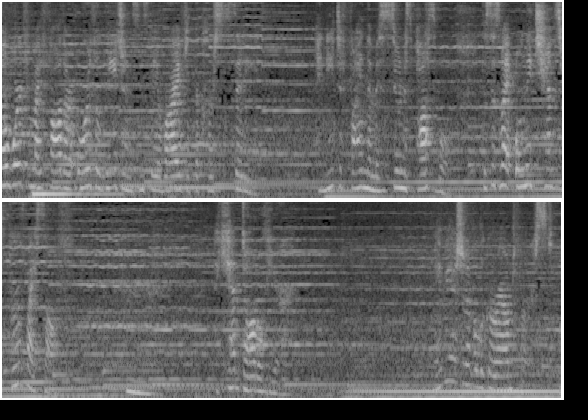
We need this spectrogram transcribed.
No word from my father or the Legion since they arrived at the Cursed City. I need to find them as soon as possible. This is my only chance to prove myself. Hmm. I can't dawdle here. Maybe I should have a look around first.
